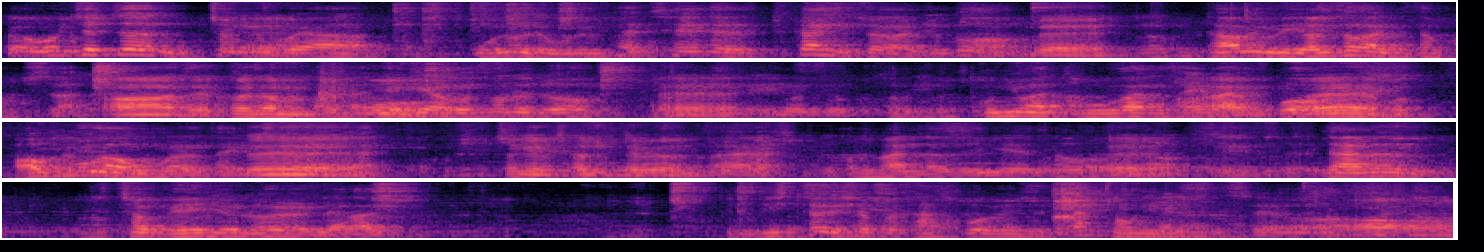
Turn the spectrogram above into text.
그러니까 어쨌든 저기 네. 뭐야 오늘 우리 회- 세대 특강이 있어가지고 네. 다음에 우리 연성하면서 봅시다. 아, 네. 거기서 한번 뵙고 얘기하고 서로 좀 네. 이거 좀 서로 공유한테 오가는 사이 아, 말고 네, 뭐 업무가 오가는 사이 있잖아요. 네. 저기 자주 뵈면 것 네. 같습니다. 거기 만나서 얘기해서 네. 나는 저 메뉴를 내가 미스터리 셰프 가서 보면 딱 정리했었어요. 어,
